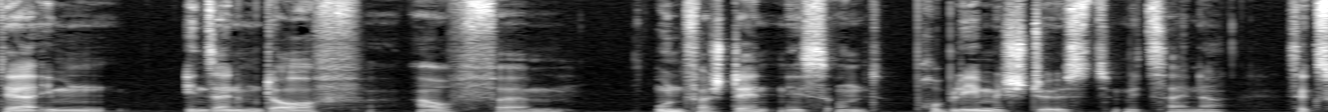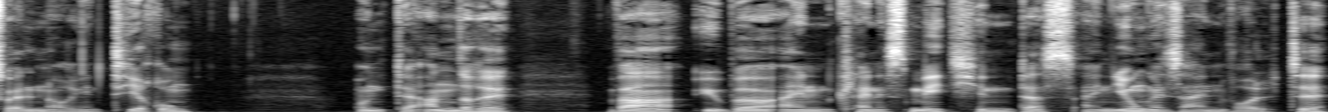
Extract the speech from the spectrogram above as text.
der im, in seinem Dorf auf ähm, Unverständnis und Probleme stößt mit seiner sexuellen Orientierung. Und der andere war über ein kleines Mädchen, das ein Junge sein wollte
